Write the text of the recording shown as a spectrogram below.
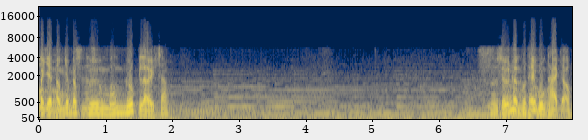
Bây giờ Tổng Giám đốc Vương muốn nuốt lời sao Sự thật có thể buông tha cho ông.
